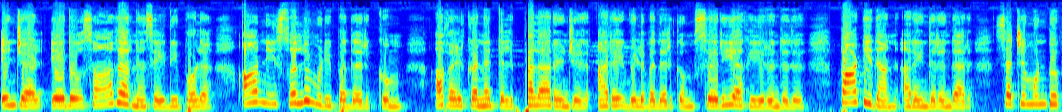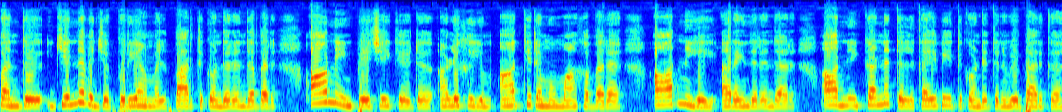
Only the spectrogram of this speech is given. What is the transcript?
என்றால் ஏதோ சாதாரண செய்தி போல ஆர்னி சொல்லி முடிப்பதற்கும் அவள் கன்னத்தில் பலாரென்று அறை விழுவதற்கும் சரியாக இருந்தது. பாட்டிதான் அறைந்திருந்தார். சற்று முன்பு வந்து என்னவென்று புரியாமல் பார்த்து கொண்டிருந்தவர் ஆர்னியின் பேச்சை கேட்டு அழுகையும் ஆத்திரமுமாக வர ஆர்னியை அறைந்திருந்தார். ஆர்னி கன்னத்தில் கை வைத்து கொண்டு திரும்பி பார்க்க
